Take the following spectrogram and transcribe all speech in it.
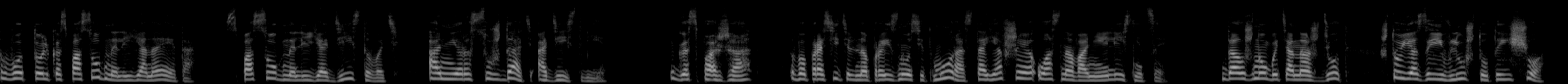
Вот только способна ли я на это? Способна ли я действовать, а не рассуждать о действии. «Госпожа», — вопросительно произносит Мора, стоявшая у основания лестницы. «Должно быть, она ждет, что я заявлю что-то еще.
